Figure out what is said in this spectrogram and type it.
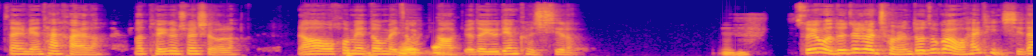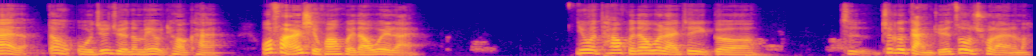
在里面太嗨了，把腿给摔折了，然后后面都没怎么跳，觉得有点可惜了。嗯，所以我对这个丑人多作怪我还挺期待的，但我就觉得没有跳开，我反而喜欢回到未来，因为他回到未来这一个这这个感觉做出来了嘛，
